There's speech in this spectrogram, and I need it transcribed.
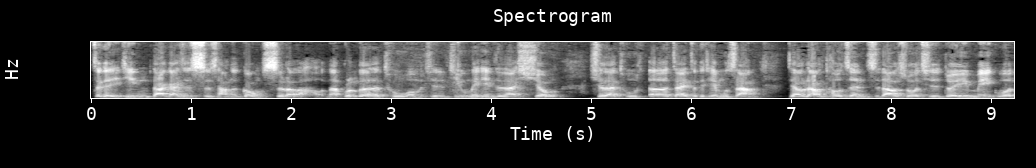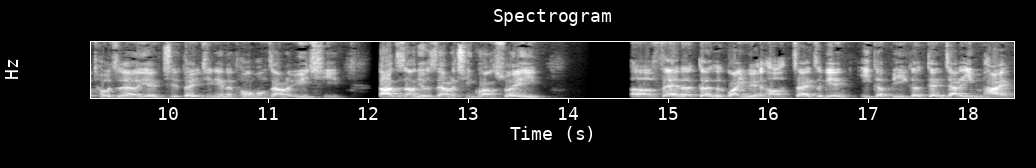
这个已经大概是市场的共识了啦。好，那 Bloomberg 的图，我们其实几乎每天都在秀，秀在图，呃，在这个节目上，要让投资人知道说，其实对于美国投资人而言，其实对于今年的通货膨胀的预期，大致上就是这样的情况。所以，呃，Fed 各个官员哈，在这边一个比一个更加的鹰派，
